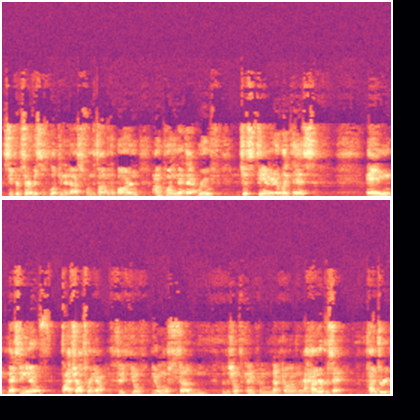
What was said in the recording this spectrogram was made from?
Secret Service is looking at us from the top of the barn. I'm pointing at that roof, just standing there like this. And next thing you know, five shots rang out. So you're, you're certain that the shots came from that guy on the roof? 100%. 100%.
